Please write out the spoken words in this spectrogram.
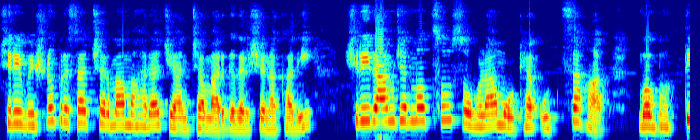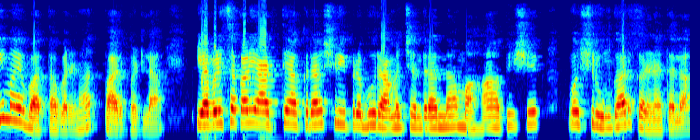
श्री विष्णुप्रसाद शर्मा महाराज यांच्या मार्गदर्शनाखाली श्री राम जन्मोत्सव सोहळा मोठ्या उत्साहात व भक्तिमय वातावरणात पार पडला. यावेळी सकाळी आठ ते अकरा श्री प्रभू रामचंद्रांना महाअभिषेक व शृंगार करण्यात आला.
